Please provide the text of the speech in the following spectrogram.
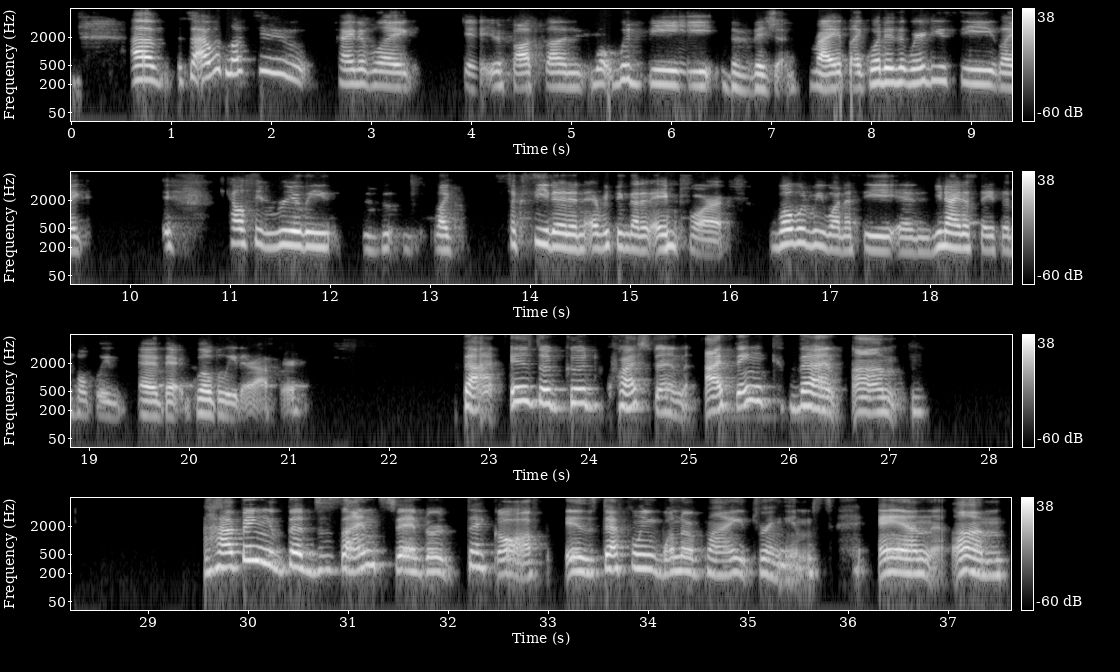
Um, so I would love to kind of like get your thoughts on what would be the vision, right? Like, what is it? Where do you see, like, if Kelsey really like succeeded in everything that it aimed for, what would we want to see in United States and hopefully uh, there, globally thereafter? That is a good question. I think that um, having the design standard take off is definitely one of my dreams, and um,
